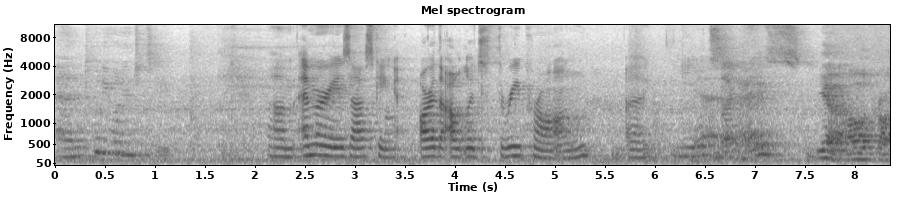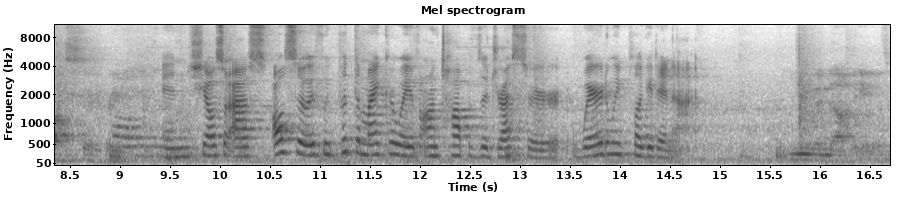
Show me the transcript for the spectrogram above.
And 21 inches deep. Um, Emery is asking, are the outlets three prong? Uh, Looks like it. yes. Yeah, all across the creek. All. And she also asks, also, if we put the microwave on top of the dresser, where do we plug it in at? You would not be able to.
